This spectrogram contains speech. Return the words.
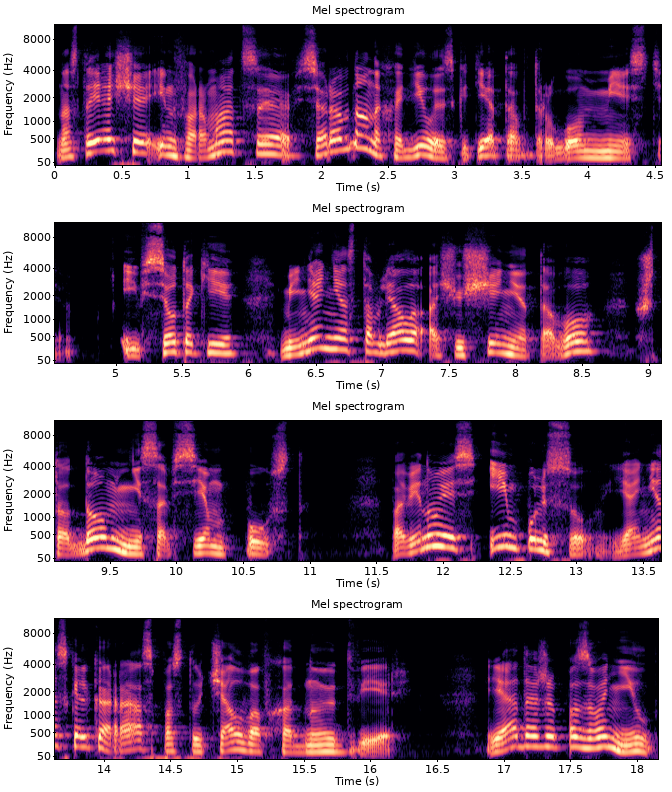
Настоящая информация все равно находилась где-то в другом месте. И все-таки меня не оставляло ощущение того, что дом не совсем пуст. Повинуясь импульсу, я несколько раз постучал во входную дверь. Я даже позвонил.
